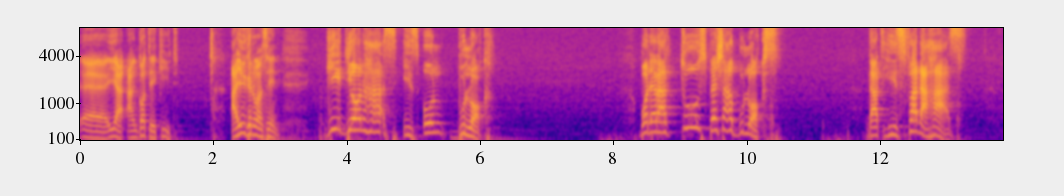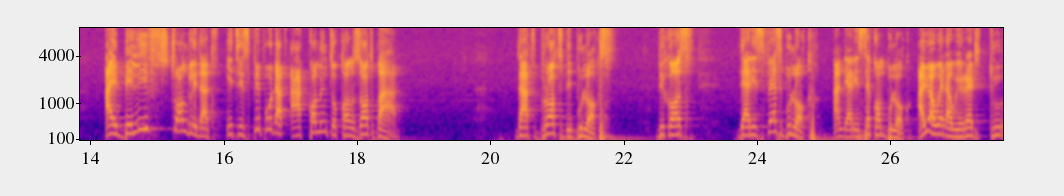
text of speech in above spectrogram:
uh, yeah and got a kid? Are you getting what I'm saying? Gideon has his own bullock. But there are two special bullocks that his father has. I believe strongly that it is people that are coming to consult Baal that brought the bullocks. Because there is first bullock and there is second bullock. Are you aware that we read two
